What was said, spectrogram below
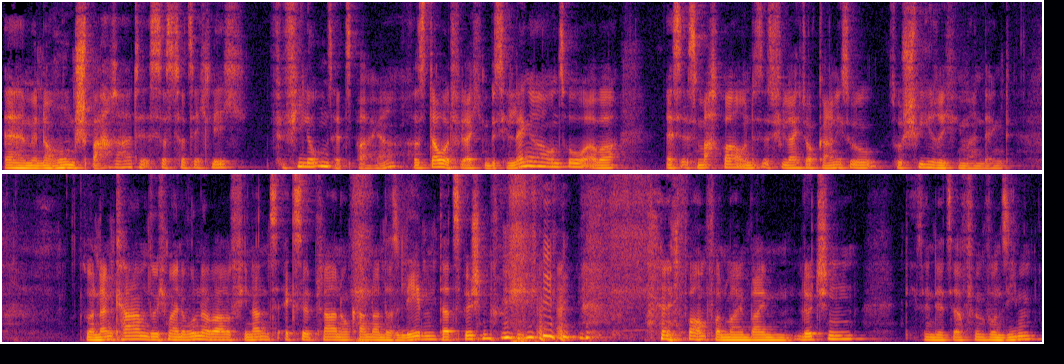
Äh, mit einer hohen Sparrate ist das tatsächlich für viele umsetzbar. Ja? Also es dauert vielleicht ein bisschen länger und so, aber es ist machbar und es ist vielleicht auch gar nicht so, so schwierig, wie man denkt. So, und dann kam durch meine wunderbare Finanz-Excel-Planung kam dann das Leben dazwischen. In Form von meinen beiden Lütschen. Die sind jetzt ja fünf und sieben.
